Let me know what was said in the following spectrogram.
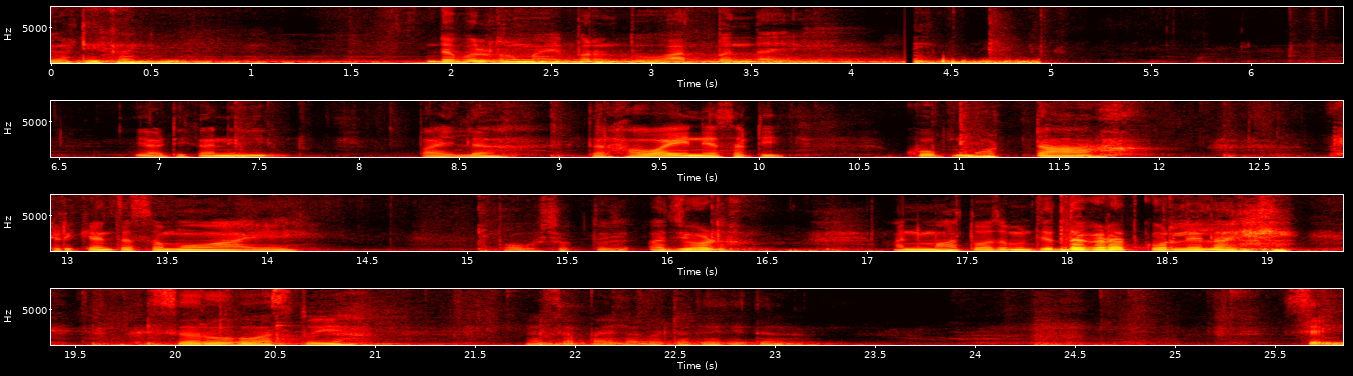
या ठिकाणी डबल रूम आहे परंतु आत बंद आहे. या ठिकाणी पाहिलं तर हवा येण्यासाठी खूप मोठा खिडक्यांचा समूह आहे. पाहू शकतो अजोड आणि महत्त्वाचं म्हणजे दगडात कोरलेला आहे. सर्व वास्तू या याचा पाहायला भेटत आहे तिथं. सेम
